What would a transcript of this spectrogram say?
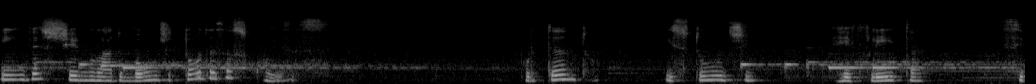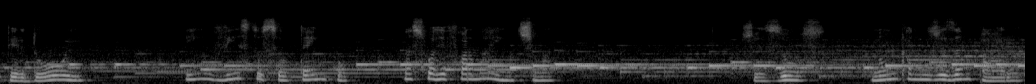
e investir no lado bom de todas as coisas. Portanto, estude, reflita, se perdoe e invista o seu tempo na sua reforma íntima. Jesus nunca nos desampara,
